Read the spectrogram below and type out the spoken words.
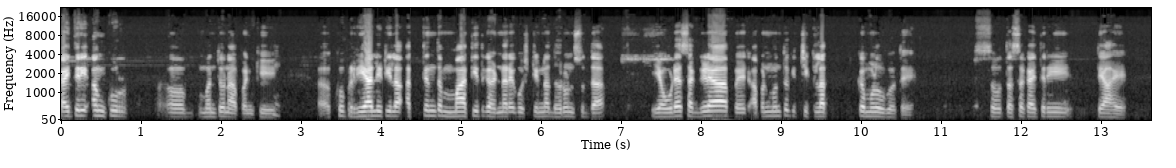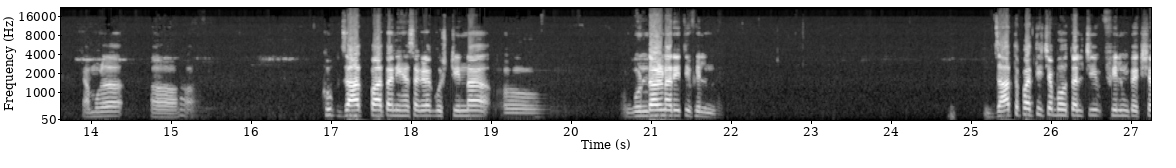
काहीतरी अंकुर म्हणतो ना आपण की खूप रियालिटीला अत्यंत मातीत घडणाऱ्या गोष्टींना धरून सुद्धा एवढ्या सगळ्या आपण म्हणतो की चिखलात कमळ उगवते सो तसं काहीतरी ते आहे. त्यामुळं खूप जातपात आणि ह्या सगळ्या गोष्टींना गुंडाळणारी ती फिल्म नाही. जातपातीच्या भोवतालची फिल्मपेक्षा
